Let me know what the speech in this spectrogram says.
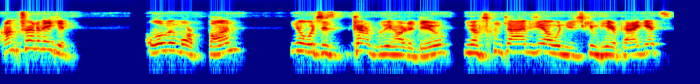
i'm trying to make it a little bit more fun you know, which is kind of really hard to do. You know, sometimes, you know, when you just compare packets.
